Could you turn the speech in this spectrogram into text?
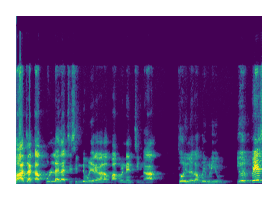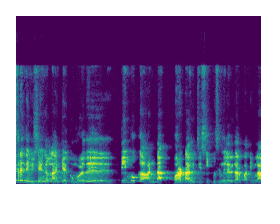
பாஜகக்குள்ள ஏதாச்சும் சிந்து முடிகிற வேலை பார்க்கணும்னு நினைச்சீங்கன்னா தொழில தான் போய் முடியும். இவர் பேசுற இந்த விஷயங்கள்லாம் கேட்கும் பொழுது திமுக அண்டா பொரோட்டா வச்சு சீப்பு சிந்தில இருக்காரு பாத்தீங்களா?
